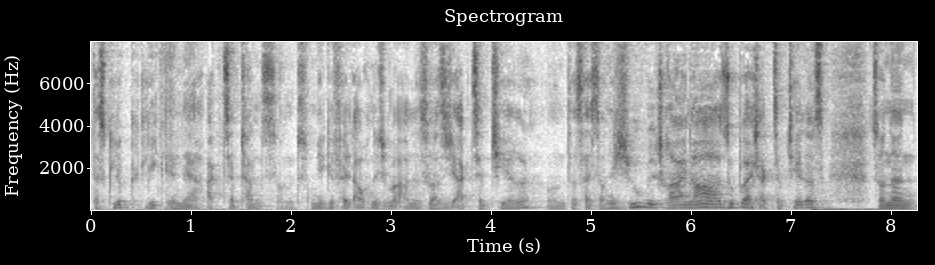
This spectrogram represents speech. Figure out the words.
das Glück liegt in der Akzeptanz. Und mir gefällt auch nicht immer alles, was ich akzeptiere. Und das heißt auch nicht Jubel schreien, ah, super, ich akzeptiere das, sondern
